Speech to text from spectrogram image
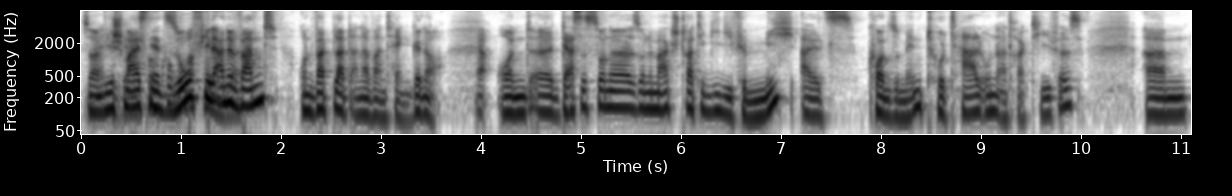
Sondern Nein, wir schmeißen jetzt gucken, so viel an eine Wand und was bleibt an der Wand hängen. Genau. Ja. Und äh, das ist so eine, so eine Marktstrategie, die für mich als Konsument total unattraktiv ist. Ähm,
